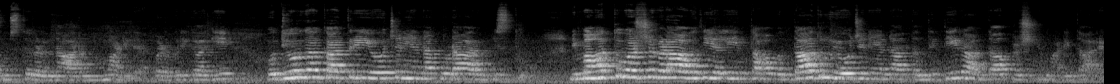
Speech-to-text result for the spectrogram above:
ಸಂಸ್ಥೆಗಳನ್ನ ಆರಂಭ ಮಾಡಿದೆ. ಬಡವರಿಗಾಗಿ ಉದ್ಯೋಗ ಖಾತ್ರಿ ಯೋಜನೆಯನ್ನ ಕೂಡ ಆರಂಭಿಸಿತು. ನಿಮ್ಮ ಹತ್ತು ವರ್ಷಗಳ ಅವಧಿಯಲ್ಲಿ ಇಂತಹ ಒಂದಾದರೂ ಯೋಜನೆಯನ್ನ ತಂದಿದ್ದೀರಾ ಅಂತ ಪ್ರಶ್ನೆ ಮಾಡಿದ್ದಾರೆ.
